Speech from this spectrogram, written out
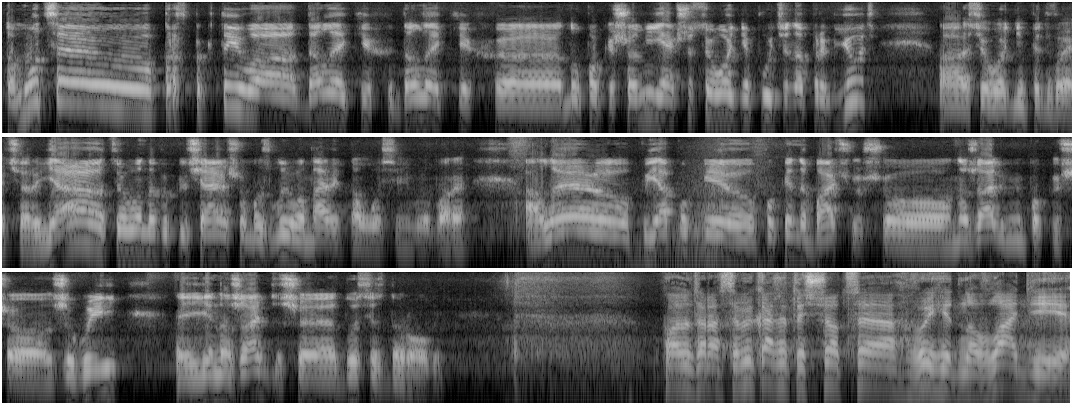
Тому це е, перспектива далеких, далеких. е, Ну поки що ні. Якщо сьогодні Путіна приб'ють е, сьогодні під вечір, я цього не виключаю, що можливо навіть на осінь вибори. Але я поки поки не бачу, що на жаль, він поки що живий і на жаль, ще досі здоровий. Пане Тарасе, ви кажете, що це вигідно владі.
